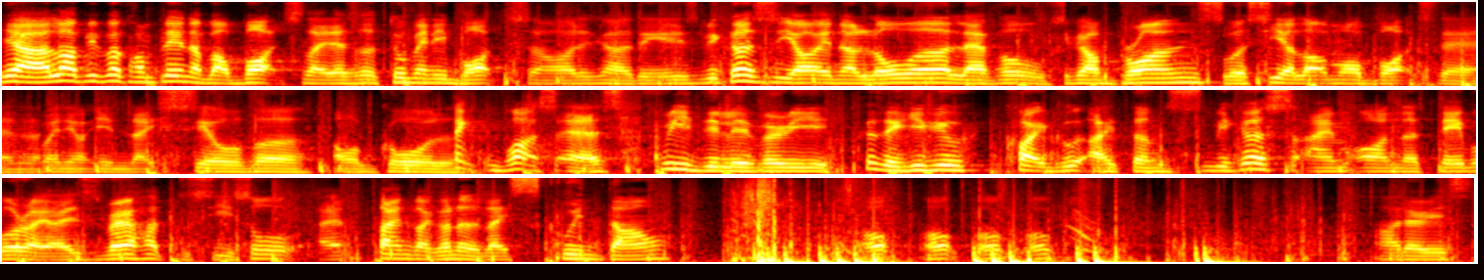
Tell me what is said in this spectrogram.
Yeah, a lot of people complain about bots, like there's uh, too many bots and all this kind of thing. It's because you're in a lower level. If you're bronze, we'll see a lot more bots than when you're in like silver or gold. Take bots as free delivery because they give you quite good items. Because I'm on a table, right, it's very hard to see. So at times I'm gonna like squint down. Oh, oh, oh, oh. Ah, there is.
